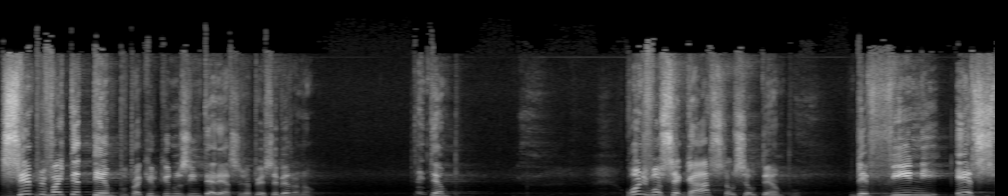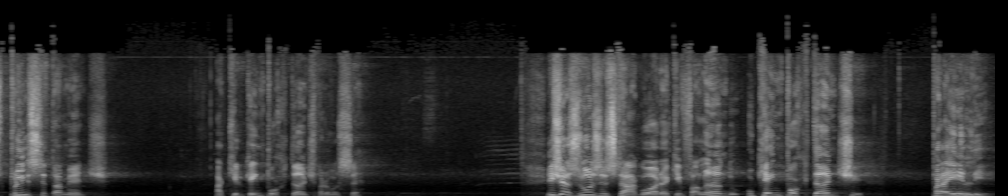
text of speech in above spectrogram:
Sempre vai ter tempo para aquilo que nos interessa, já perceberam ou não? Tem tempo. Onde você gasta o seu tempo, define explicitamente aquilo que é importante para você. E Jesus está agora aqui falando o que é importante para Ele,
